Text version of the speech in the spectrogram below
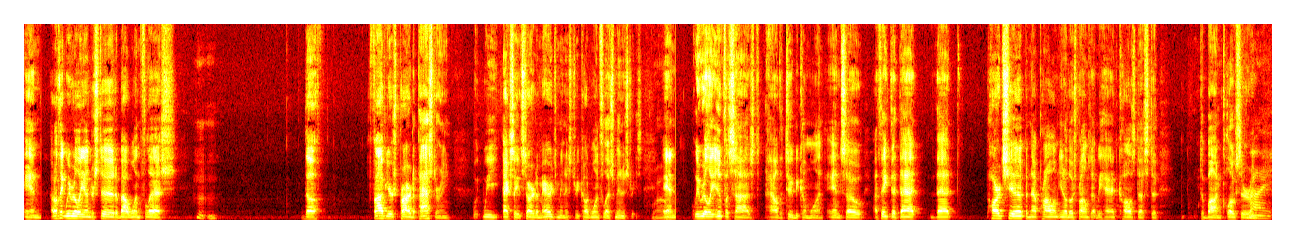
and I don't think we really understood about one flesh. The five years prior to pastoring, we- we actually had started a marriage ministry called One Flesh Ministries, and we really emphasized how the two become one. And so I think that that that hardship and that problem, you know, those problems that we had caused us to to bond closer and Right,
